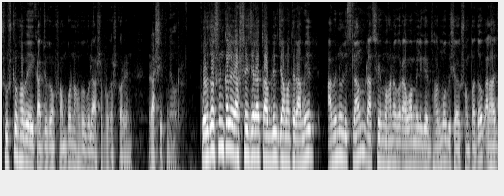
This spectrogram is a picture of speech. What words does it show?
সুষ্ঠুভাবে এই কার্যক্রম সম্পন্ন হবে বলে আশা প্রকাশ করেন রাশিদ মেয়র। পরিদর্শনকালে রাজশাহী জেলা তাবলিগ জামাতের আমির আমিনুল ইসলাম, রাজশাহী মহানগর আওয়ামী লীগের ধর্ম বিষয়ক সম্পাদক আলহাজ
